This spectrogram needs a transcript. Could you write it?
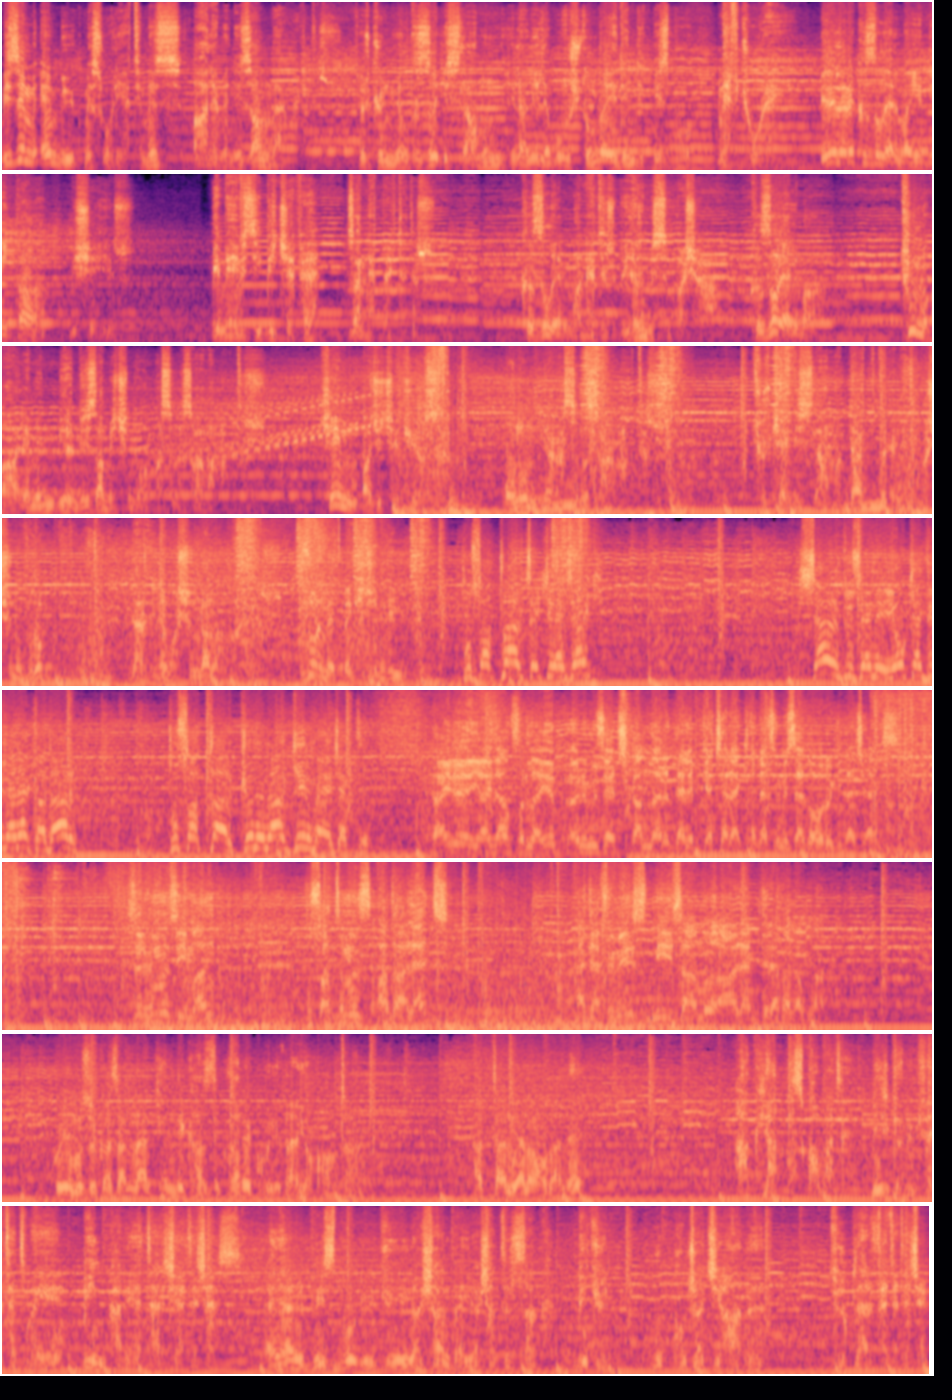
Bizim en büyük mesuliyetimiz aleme nizam vermektir. Türk'ün yıldızı İslam'ın hilaliyle buluştuğunda edindik biz bu mefkureyi. Birileri Kızıl Elma'yı bir dağ, bir şehir, bir mevzi, bir cephe zannetmektedir. Kızıl elma nedir bilir misin paşa? Kızıl elma tüm alemin bir nizam içinde olmasını sağlamaktır. Kim acı çekiyorsa onun yarasını sarmaktır. Türkiye İslam'a dert verenin başını vurup derdini başından almaktır. Zulmetmek için değil, Pusatlar çekilecek. Şer düzeni yok edilene kadar pusatlar kınına girmeyecektir. Gayrı yaydan fırlayıp önümüze çıkanları delip geçerek hedefimize doğru gideceğiz. Zırhımız iman, pusatımız adalet, hedefimiz nizamı alemdir evelallah. Kuyumuzu kazanlar kendi kazdıkları kuyuda yok oldu. Hak'tan yana olanı Hak yalnız komadı. Bir gönül fethetmeyi bin kaleye tercih edeceğiz. Eğer biz bu ülküyü yaşar ve yaşatırsak bir gün bu koca cihanı Türkler fethedecek.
